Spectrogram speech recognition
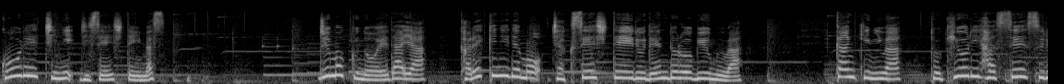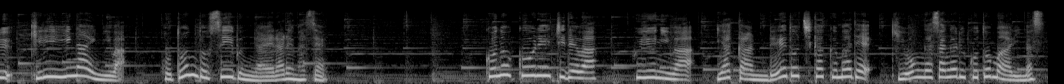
高齢地に自生しています。樹木の枝や枯れ木にでも着生しているデンドロビウムは寒気には時折発生する霧以外にはほとんど水分が得られません。この高齢地では冬には夜間0度近くまで気温が下がることもあります。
